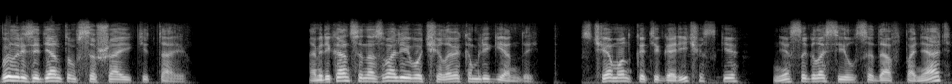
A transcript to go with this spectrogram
был резидентом в США и Китае. Американцы назвали его человеком-легендой, с чем он категорически не согласился, дав понять,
